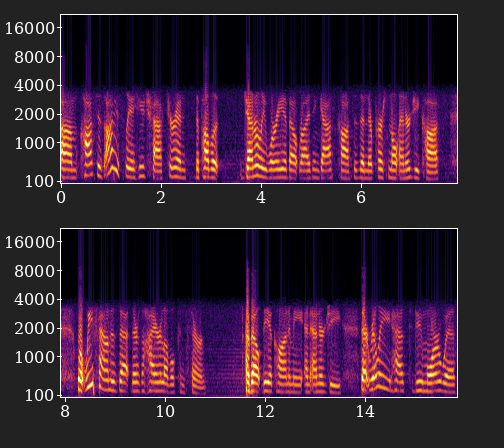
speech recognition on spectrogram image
um, cost is obviously a huge factor, and the public generally worry about rising gas costs and their personal energy costs, what we found is that there's a higher level concern about the economy and energy that really has to do more with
